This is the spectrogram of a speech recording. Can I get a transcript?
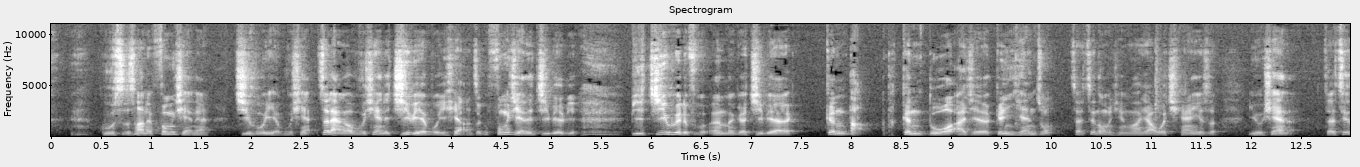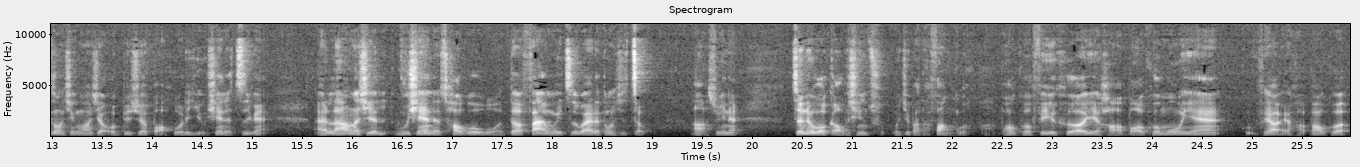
股市上的风险呢几乎也无限，这两个无限的级别不一样，这个风险的级别比比机会的嗯那个级别更大，它更多而且更严重。在这种情况下，我钱又是有限的，在这种情况下，我必须要保护的有限的资源，哎，让那些无限的超过我的范围之外的东西走啊。所以呢，真的我搞不清楚，我就把它放过啊，包括飞鹤也好，包括莫言。股票也好，包括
